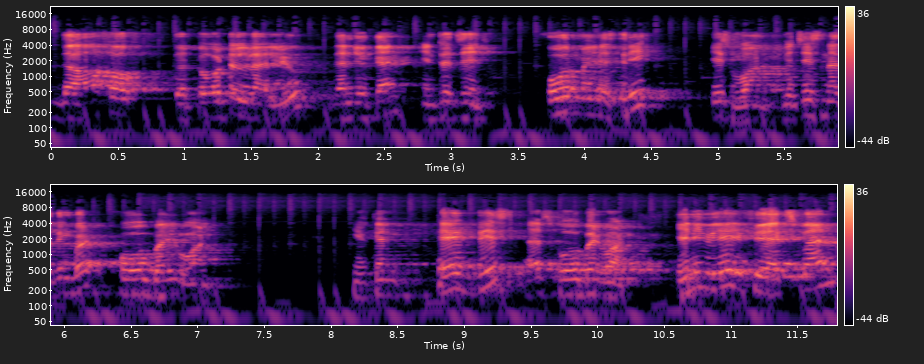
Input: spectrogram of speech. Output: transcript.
the half of the total value, then you can interchange. 4 minus 3 is 1, which is nothing but 4 by 1 you can take this as 4 by 1 anyway if you expand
